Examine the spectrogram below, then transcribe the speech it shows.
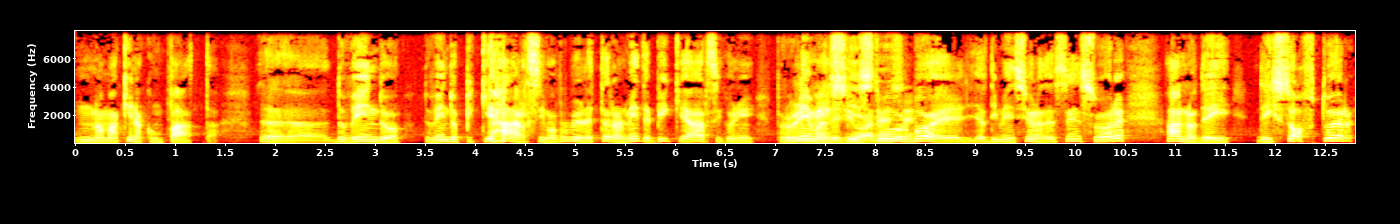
una macchina compatta, eh, dovendo, dovendo picchiarsi, ma proprio letteralmente picchiarsi con il problema del disturbo e la dimensione del sensore, hanno dei, dei software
